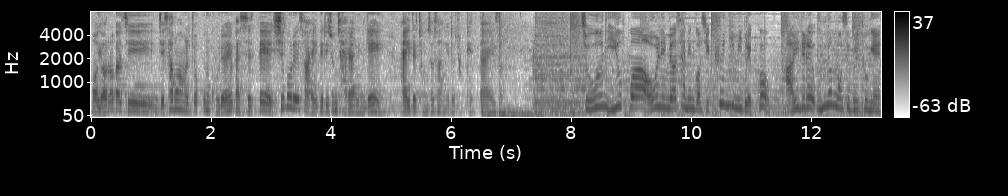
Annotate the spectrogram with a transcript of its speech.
어, 여러 가지 이제 상황을 조금 고려해 봤을 때 시골에서 아이들이 좀 자라는 게 아이들 정서상에도 좋겠다 해서. 좋은 이웃과 어울리며 사는 것이 큰 힘이 됐고 아이들의 웃는 모습을 통해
